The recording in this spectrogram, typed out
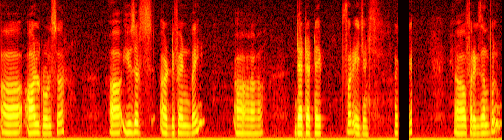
uh, all roles are uh, users are defined by uh, data type for agents okay? Uh, for example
